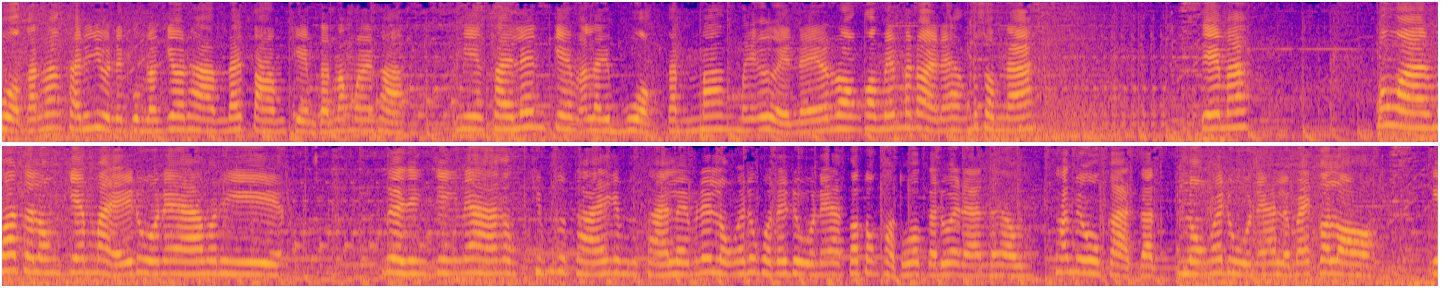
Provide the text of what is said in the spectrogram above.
บวกกันบ้างใครที่อยู่ในกลุ่มลักเกียวทามได้ตามเกมกันบ้างไหมคะ มีใครเล่นเกมอะไรบวกกันบ้างไหมเอ่ยในลองคอมเมนต์มาหน่อยนะคะคุณผู้ชมนะ เจมาเมื่อวานว่าจะลงเกมใหม่ให้ดูนะคะพอดีเหนื่อยจริงๆนะคะกับคลิปสุดท้ายเกมสุดท้ายเลยไม่ได้ลงให้ทุกคนได้ดูนะคะก็ต้องขอโทษกันด้วยนะนะคะถ้ามีโอกาสจะลงให้ดูนะคะหรือไม่ก็รอเก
